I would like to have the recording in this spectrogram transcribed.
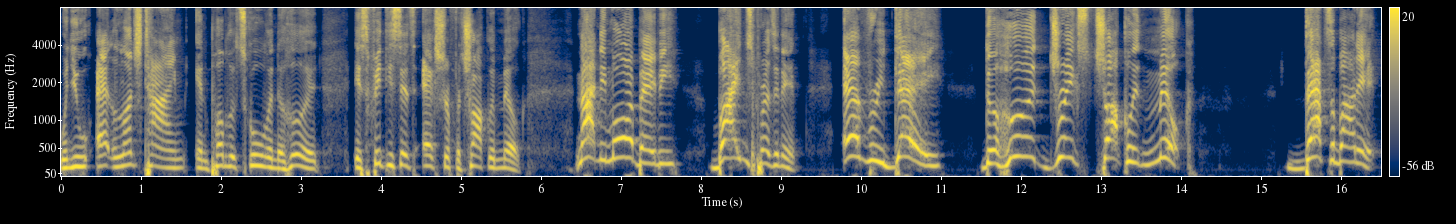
when you at lunchtime in public school in the hood, it's 50 cents extra for chocolate milk. Not anymore, baby. Biden's president. Every day, the hood drinks chocolate milk. That's about it.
